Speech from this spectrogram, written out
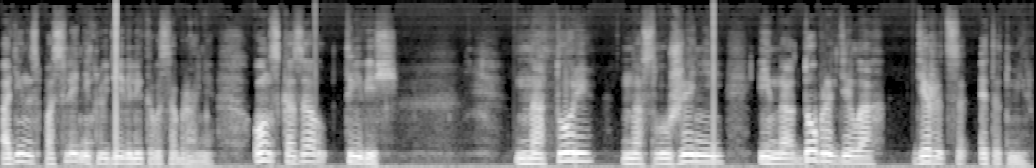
один из последних людей Великого Собрания. Он сказал три вещи. На Торе, на служении и на добрых делах держится этот мир.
